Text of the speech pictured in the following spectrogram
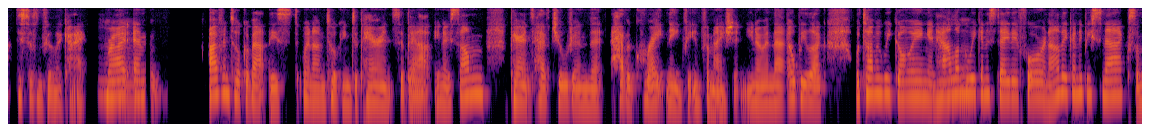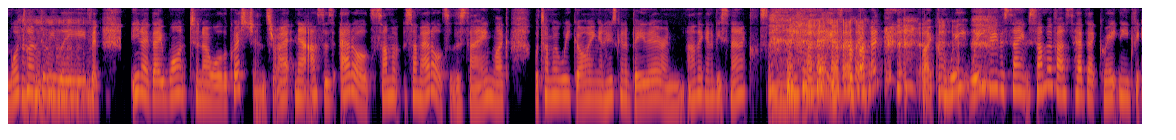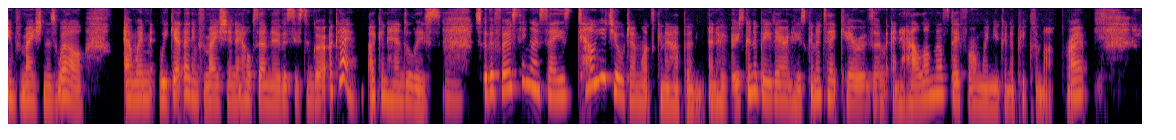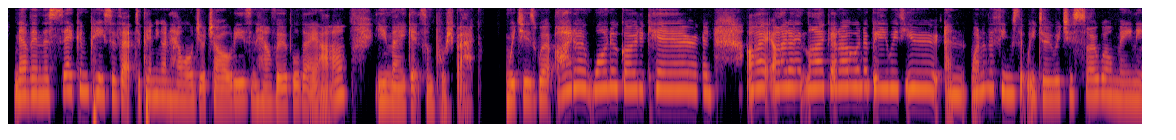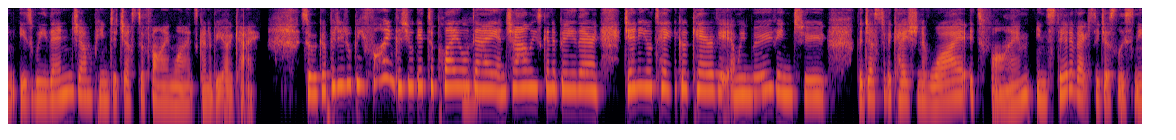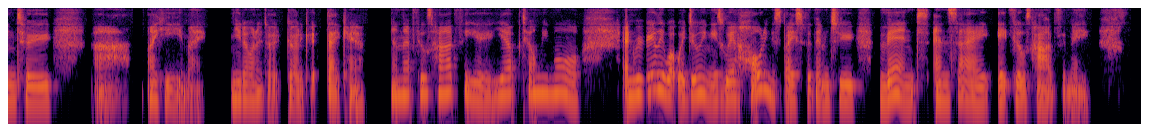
this doesn't feel okay. Right. Mhm. And I often talk about this when I'm talking to parents about, you know, some parents have children that have a great need for information, you know, and they'll be like, what time are we going? And how long are mm-hmm. we going to stay there for? And are there going to be snacks? And what time do we leave? And, you know, they want to know all the questions, right? Now, us as adults, some, some adults are the same. Like, what time are we going? And who's going to be there? And are there going to be snacks? And when can we leave, right? Like we, we do the same. Some of us have that great need for information as well. And when we get that information, it helps our nervous system go, okay, I can handle this. Mm. So the first thing I say is tell your children what's going to happen and who's going to be there and who's going to take care of them and how long they'll stay for and when you're going to pick them up, right? Now, then the second piece of that, depending on how old your child is and how verbal they are, you may get some pushback. Which is where I don't want to go to care and I, I don't like it. I want to be with you. And one of the things that we do, which is so well meaning, is we then jump into justifying why it's going to be okay. So we go, but it'll be fine because you'll get to play all Mm. day and Charlie's going to be there and Jenny will take good care of you. And we move into the justification of why it's fine instead of actually just listening to, ah, I hear you, mate. You don't want to go to get daycare. And that feels hard for you. Yep, tell me more. And really, what we're doing is we're holding a space for them to vent and say, It feels hard for me.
